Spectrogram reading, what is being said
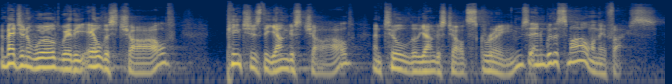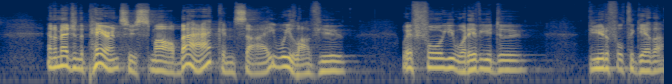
Imagine a world where the eldest child pinches the youngest child until the youngest child screams and with a smile on their face. And imagine the parents who smile back and say, We love you, we're for you, whatever you do, beautiful together.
